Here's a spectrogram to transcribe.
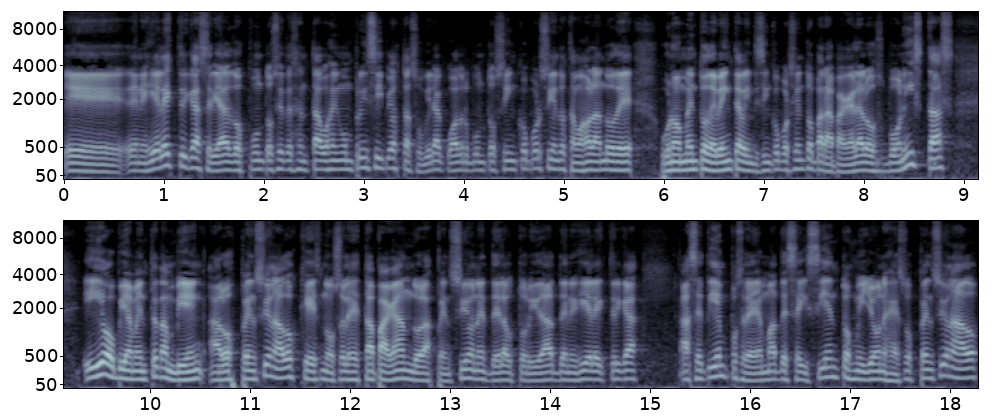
eh, energía eléctrica sería de 2.7 centavos en un principio hasta subir a 4.5%. Estamos hablando de un aumento de 20 a 25% para pagarle a los bonistas y obviamente también a los pensionados que no se les está pagando las pensiones de la Autoridad de Energía Eléctrica. Hace tiempo se le dan más de 600 millones a esos pensionados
